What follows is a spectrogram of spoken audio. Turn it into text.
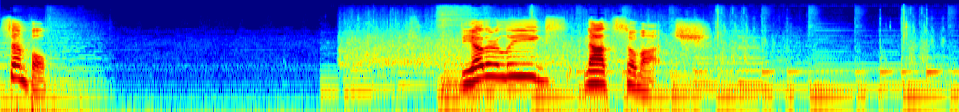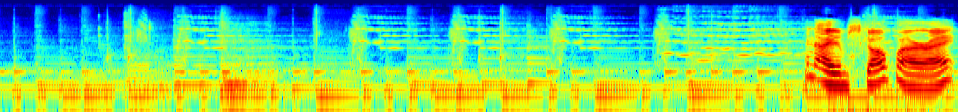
Simple. The other leagues, not so much. An item scope, alright.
